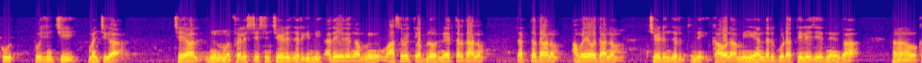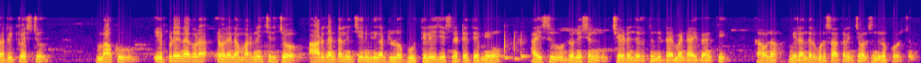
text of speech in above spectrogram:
పూ పూజించి మంచిగా చేయాలి ఫెలిస్టేషన్ చేయడం జరిగింది. అదేవిధంగా మేము వాసవి క్లబ్లో నేత్రదానం రక్తదానం అవయవదానం చేయడం జరుగుతుంది. కావున మీ అందరికి కూడా తెలియజేయగా ఒక రిక్వెస్ట్. మాకు ఎప్పుడైనా కూడా ఎవరైనా మరణించినచో ఆరు గంటల నుంచి ఎనిమిది గంటల లోపు తెలియజేసినట్టయితే మేము ఐస్ డొనేషన్ చేయడం జరుగుతుంది డైమండ్ ఐ బ్యాంక్కి. కావున మీరందరూ కూడా సహకరించవలసిందిగా కోరుతున్నాం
